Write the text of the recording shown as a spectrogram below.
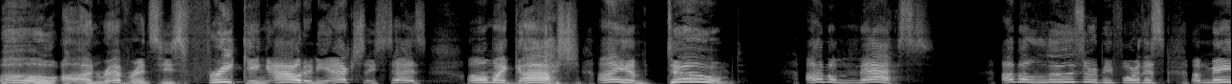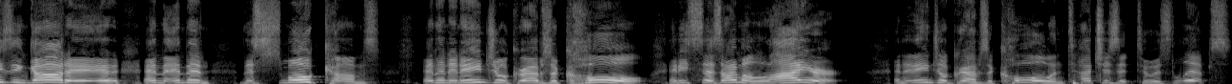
oh, awe and reverence. He's freaking out and he actually says, Oh my gosh, I am doomed. I'm a mess. I'm a loser before this amazing God. And, and, and then this smoke comes, and then an angel grabs a coal and he says, I'm a liar. And an angel grabs a coal and touches it to his lips.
